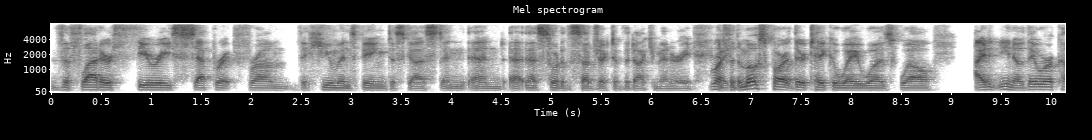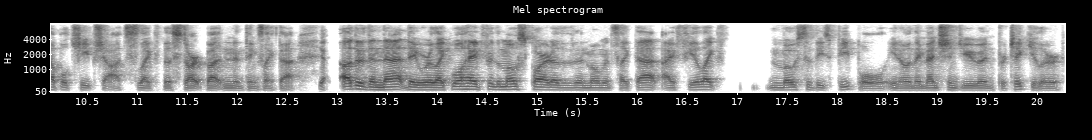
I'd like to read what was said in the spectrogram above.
the flat earth theory separate from the humans being discussed and and uh, that's sort of the subject of the documentary right. and for the most part their takeaway was well I, you know, there were a couple cheap shots like the start button and things like that. Yeah. Other than that, they were like, well, hey, for the most part, other than moments like that, I feel like most of these people, you know, and they mentioned you in particular,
